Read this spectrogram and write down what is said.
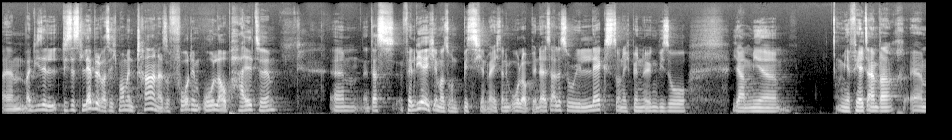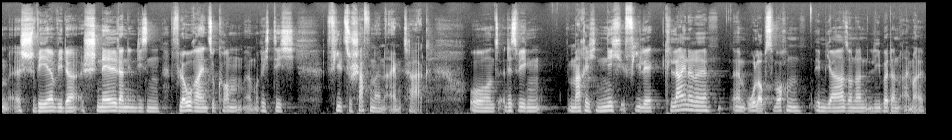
Ähm, weil diese, dieses Level, was ich momentan, also vor dem Urlaub halte, ähm, das verliere ich immer so ein bisschen, wenn ich dann im Urlaub bin. Da ist alles so relaxed und ich bin irgendwie so, ja, mir, mir fällt es einfach ähm, schwer, wieder schnell dann in diesen Flow reinzukommen, ähm, richtig viel zu schaffen an einem Tag. Und deswegen mache ich nicht viele kleinere ähm, Urlaubswochen im Jahr, sondern lieber dann einmal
